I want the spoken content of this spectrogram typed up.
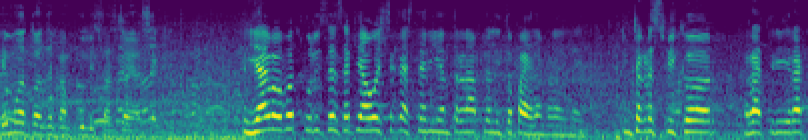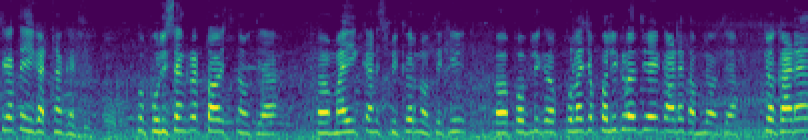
हे महत्त्वाचं काम पोलिसांचं आहे यासाठी याबाबत पोलिसांसाठी आवश्यक असणारी यंत्रणा आपल्याला इथं पाहायला मिळाली नाही. तुमच्याकडे स्पीकर रात्री रात्री आता ही घटना घडली. मग पोलिसांकडे टॉर्च नव्हत्या माईक आणि स्पीकर नव्हते की पब्लिक पुलाच्या पलीकडं जे गाड्या थांबल्या होत्या किंवा गाड्या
